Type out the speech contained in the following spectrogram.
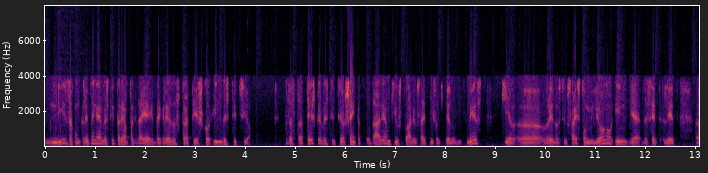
ni za konkretnega investitorja, ampak da, je, da gre za strateško investicijo. Za strateško investicijo, še enkrat povdarjam, ki ustvari vsaj tisoč delovnih mest, ki je uh, vrednosti vsaj 100 milijonov in je 10 let uh,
